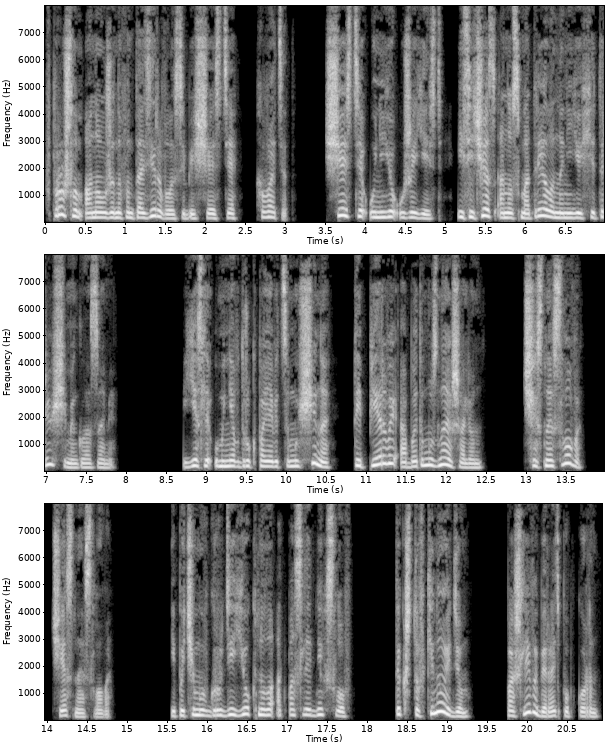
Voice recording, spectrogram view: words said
В прошлом она уже нафантазировала себе счастье. Хватит. Счастье у нее уже есть, и сейчас оно смотрело на нее хитрющими глазами. «Если у меня вдруг появится мужчина, ты первый об этом узнаешь, Ален. Честное слово? Честное слово». И почему в груди ёкнуло от последних слов? «Так что, в кино идем? Пошли выбирать попкорн».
